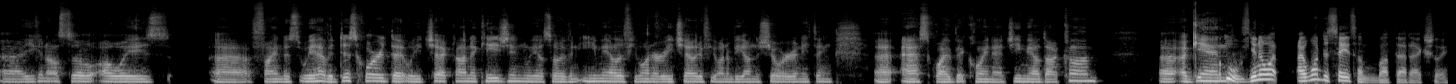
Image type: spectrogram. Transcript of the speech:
Uh, you can also always uh, find us. We have a Discord that we check on occasion. We also have an email if you want to reach out, if you want to be on the show or anything. Uh, askwhybitcoin at gmail.com. Uh, again, Ooh, you know what? I wanted to say something about that actually.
